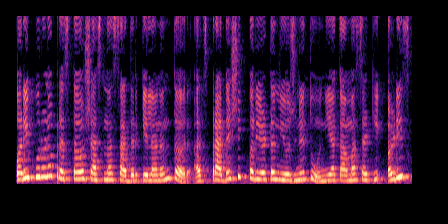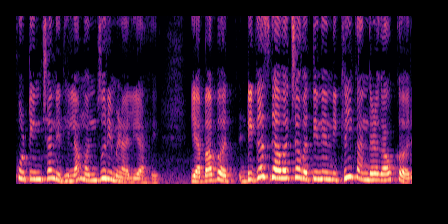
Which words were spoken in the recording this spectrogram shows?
परिपूर्ण प्रस्ताव शासनास सादर केल्यानंतर आज प्रादेशिक पर्यटन योजनेतून या कामासाठी अडीच कोटींच्या निधीला मंजुरी मिळाली आहे. याबाबत डिगस गावाच्या वतीने निखिल कांदळगावकर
